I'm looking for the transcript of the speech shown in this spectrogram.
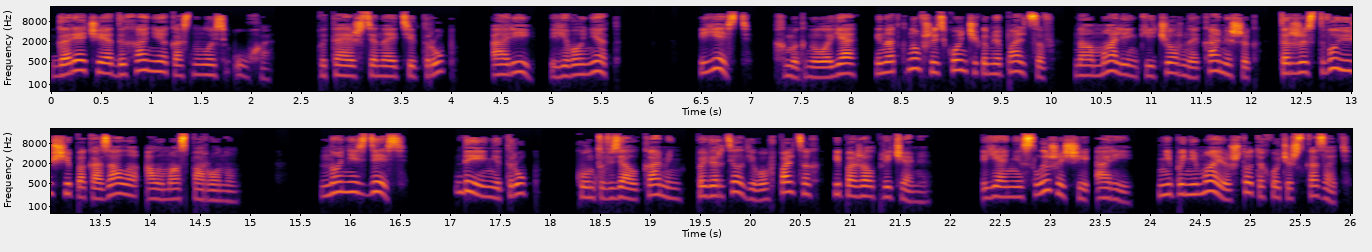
горячее дыхание коснулось уха. Пытаешься найти труп? Ари, его нет. Есть, хмыкнула я и, наткнувшись кончиками пальцев на маленький черный камешек, торжествующе показала алмаз Парону. Но не здесь. Да и не труп. Кунт взял камень, повертел его в пальцах и пожал плечами. Я не слышащий, Ари, не понимаю, что ты хочешь сказать.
